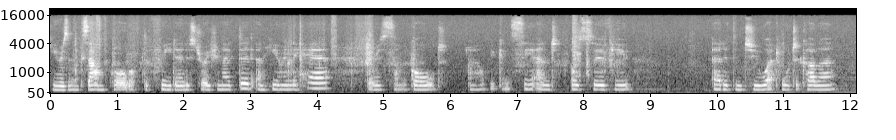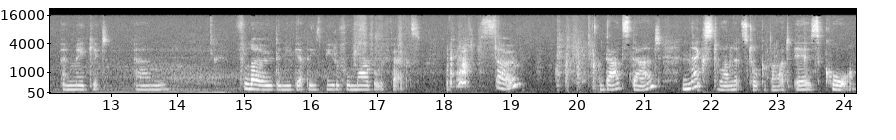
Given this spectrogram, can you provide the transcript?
Here is an example of the Frida illustration I did and here in the hair there is some gold I hope you can see and also if you add it into wet watercolor and make it um, flow then you get these beautiful marble effects. So that's that. Next one let's talk about is QoR.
